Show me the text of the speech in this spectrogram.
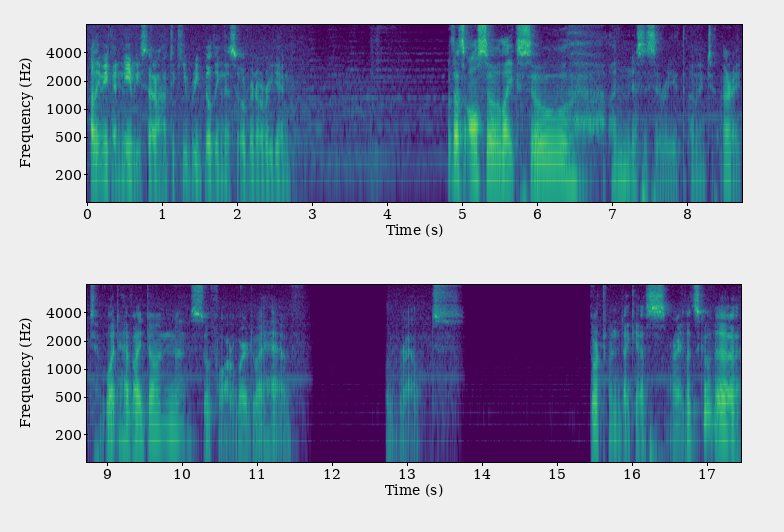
probably make a navy so I don't have to keep rebuilding this over and over again. But that's also, like, so unnecessary at the moment. Alright, what have I done so far? Where do I have a route? Dortmund, I guess. Alright, let's go to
